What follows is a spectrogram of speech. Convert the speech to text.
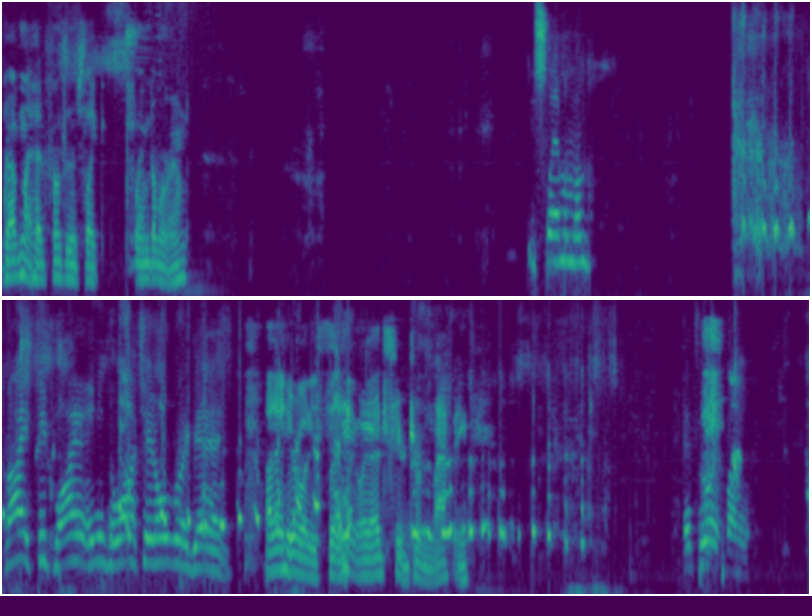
grabbed my headphones and just like slammed them around. You slam them on. Right, be quiet. You need to watch it over again. I didn't hear what he said anyway. I just hear Jordan laughing. It's really funny.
